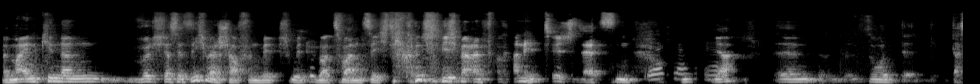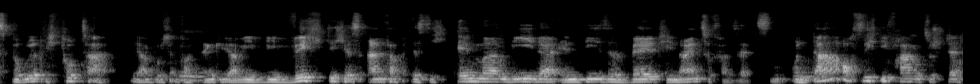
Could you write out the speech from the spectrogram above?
bei meinen Kindern würde ich das jetzt nicht mehr schaffen mit, mit über 20. Die könnte ich nicht mehr einfach an den Tisch setzen. Ja, klar. Ja. ja ähm, so, das berührt mich total. Ja, wo ich einfach mhm. denke, ja, wie, wie wichtig es einfach ist, sich immer wieder in diese Welt hineinzuversetzen und mhm. da auch sich die Frage zu stellen,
